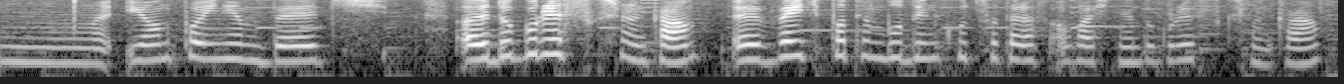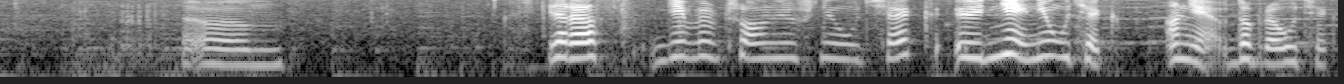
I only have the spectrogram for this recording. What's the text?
Mm, I on powinien być... E, do góry jest skrzynka. E, wejdź po tym budynku, co teraz... O właśnie, do góry jest skrzynka. Um. I teraz nie wiem, czy on już nie uciekł. E, nie, nie uciekł. A nie, dobra, uciekł.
